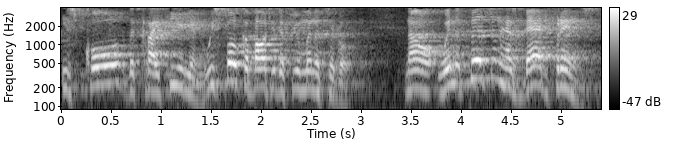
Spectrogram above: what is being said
is called the criterion. We spoke about it a few minutes ago. Now, when a person has bad friends,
